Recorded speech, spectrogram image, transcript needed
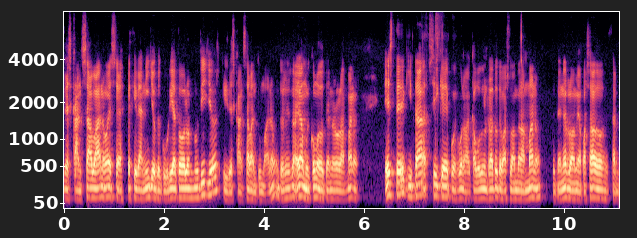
descansaba, ¿no? Esa especie de anillo que cubría todos los nudillos y descansaba en tu mano. Entonces era muy cómodo tenerlo en las manos. Este quizá sí que, pues bueno, al cabo de un rato te va sudando las manos de tenerlo, a mí me ha pasado, estar,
